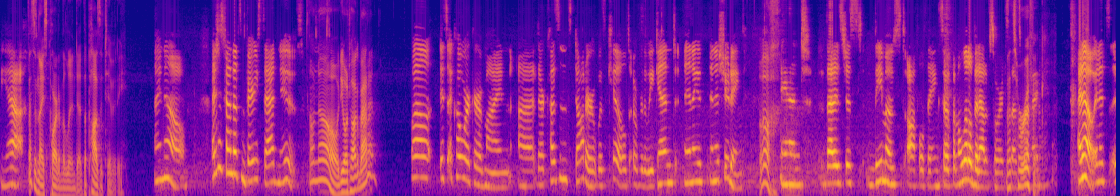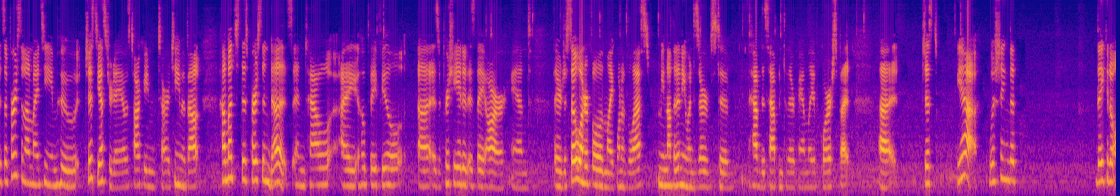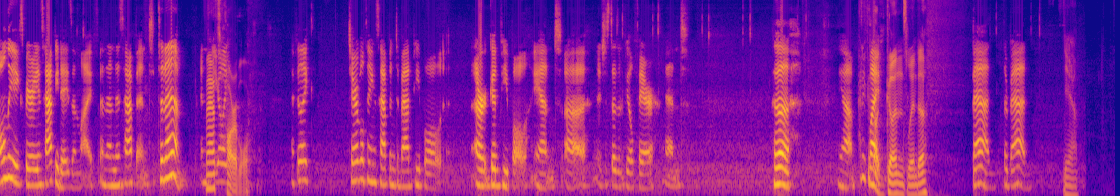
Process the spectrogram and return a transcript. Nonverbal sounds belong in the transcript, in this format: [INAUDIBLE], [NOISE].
Yeah, That's a nice part of Melinda, the positivity. I know. I just found out some very sad news. Oh no, do you want to talk about it? Well, it's a coworker of mine. Uh, their cousin's daughter was killed over the weekend in a in a shooting, Ugh, and that is just the most awful thing. So if I'm a little bit out of sorts, that's, why. horrific. I know, and it's it's a person on my team who just yesterday I was talking to our team about how much this person does and how I hope they feel uh, as appreciated as they are, and they're just so wonderful and like one of the last. I mean, not that anyone deserves to have this happen to their family, of course, but uh, just yeah, wishing that they could only experience happy days in life, and then this happened to them. And That's like, horrible. I feel like terrible things happen to bad people or good people, and uh, it just doesn't feel fair. And ugh, yeah, How do you feel life about guns, Linda? bad. They're bad, Yeah,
